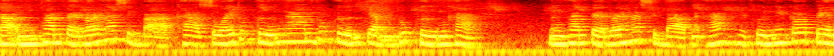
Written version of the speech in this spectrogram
ค่ะหนึ่งพันแปดร้อยห้าสิบบาทค่ะ สวยทุกผืนงามทุกผืนแจ่มทุกผืนค่ะหนึ่งพันแปดร้อยห้าสิบบาทนะคะในผืนนี้ก็เป็น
